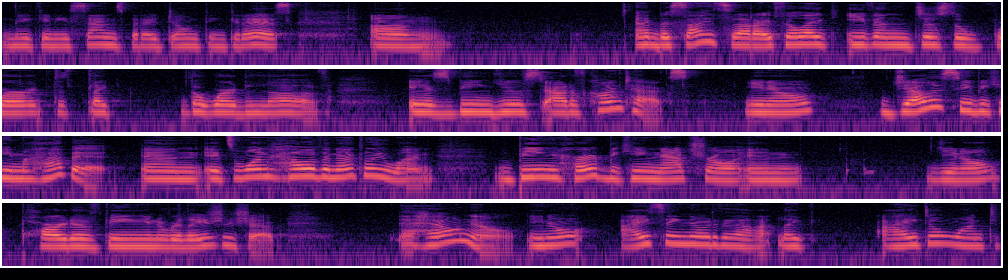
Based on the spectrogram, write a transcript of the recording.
make any sense, but I don't think it is. Um, and besides that, I feel like even just the word, like the word love, is being used out of context. You know, jealousy became a habit, and it's one hell of an ugly one being hurt became natural and you know part of being in a relationship. Hell no. You know i say no to that. Like i don't want to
